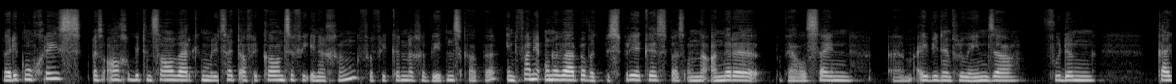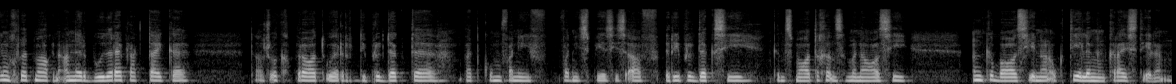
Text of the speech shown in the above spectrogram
Nou die kongres is aangebied in samewerking met die Suid-Afrikaanse Vereniging vir Veekundige Wetenskappe en van die onderwerpe wat bespreek is was onder andere welsyn, ehm um, avian influenza, voeding, kyk en grootmaak en ander boerderypraktyke. Daar's ook gepraat oor die produkte wat kom van die van die spesies af, reproduksie, kunsmatige inseminasie, inkubasie en dan ook teeling en kruisstelling.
